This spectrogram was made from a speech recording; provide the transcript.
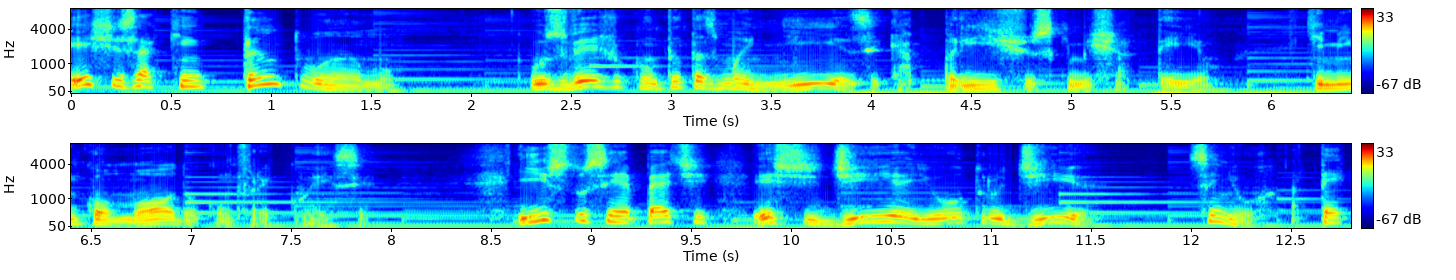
estes a quem tanto amo, os vejo com tantas manias e caprichos que me chateiam, que me incomodam com frequência. E isto se repete este dia e outro dia. Senhor, até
